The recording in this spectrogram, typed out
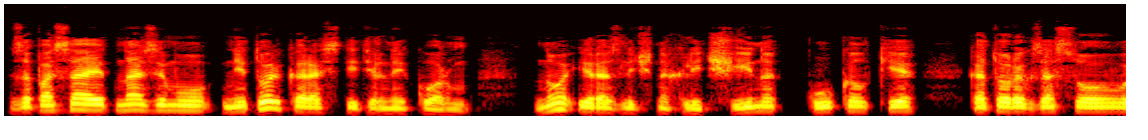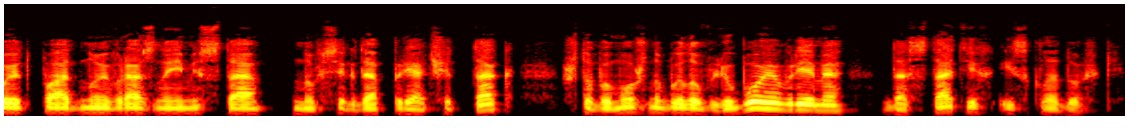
запасает на зиму не только растительный корм, но и различных личинок, куколки, которых засовывают по одной в разные места, но всегда прячет так, чтобы можно было в любое время достать их из кладовки.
